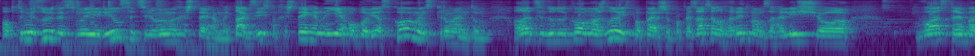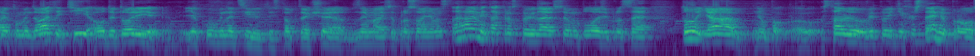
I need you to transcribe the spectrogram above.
оптимізуйте свої рілси цільовими хештегами. Так, звісно, хештеги не є обов'язковим інструментом, але це додаткова можливість, по-перше, показати алгоритмам взагалі, що вас треба рекомендувати тій аудиторії, яку ви націлитесь. Тобто, якщо я займаюся просуванням в інстаграмі, так розповідаю в своєму блозі про це, то я е, е, ставлю відповідні хештеги про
